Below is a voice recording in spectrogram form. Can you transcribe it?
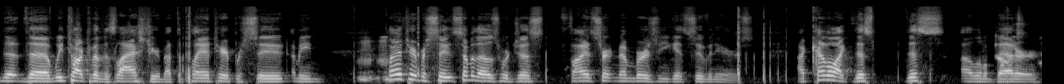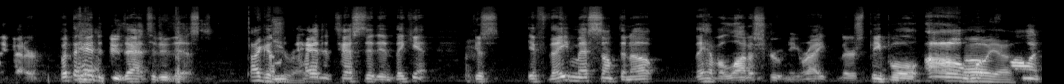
the the we talked about this last year about the planetary pursuit. I mean, Mhm. Planetary Pursuit. Some of those were just find certain numbers and you get souvenirs. I kind of like this this a little better. Way better. But they had to do that to do this. I guess I mean, you're They had to test it, and they can't because if they mess something up, they have a lot of scrutiny, right? There's people. Oh, Oh yeah, on?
